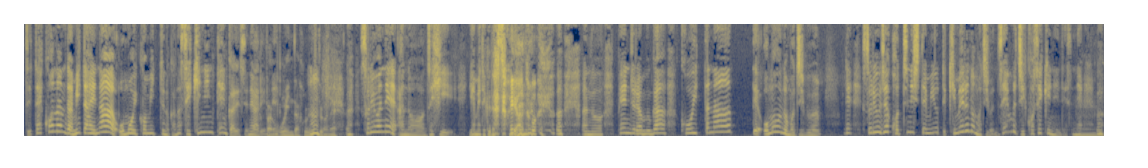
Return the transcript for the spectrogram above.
絶対こうなんだみたいな思い込みっていうのかな、責任転嫁ですよね、あれね。多いんだ、こういう人がね。うん、それはね、あの、ぜひ、やめてください。あの、あの、ペンデュラムがこう言ったなって、って思うのも自分。でそれをじゃあこっちにしてみようって決めるのも自分。全部自己責任ですね、うん、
